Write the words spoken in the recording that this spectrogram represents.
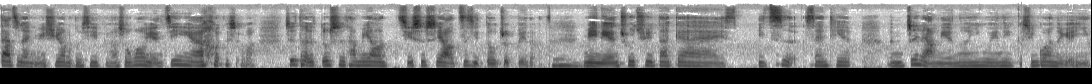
大自然里面需要的东西，比方说望远镜呀 或者什么，这他都是他们要其实是要自己都准备的。嗯，每年出去大概一次三天。嗯，这两年呢，因为那个新冠的原因，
